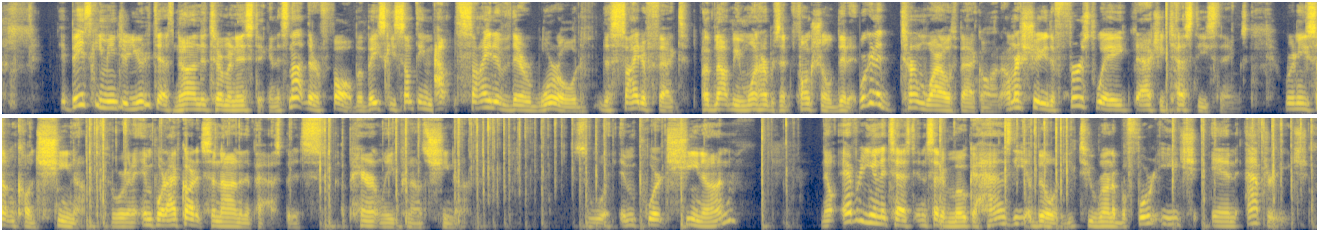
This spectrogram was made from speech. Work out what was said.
it basically means your unit test non-deterministic and it's not their fault but basically something outside of their world the side effect of not being 100% functional did it we're going to turn wireless back on i'm going to show you the first way to actually test these things we're going to use something called Shinon. so we're going to import i've called it Sinon in the past but it's apparently pronounced Shinon. so we'll import Shinon. Now every unit test inside of Mocha has the ability to run a before each and after each.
